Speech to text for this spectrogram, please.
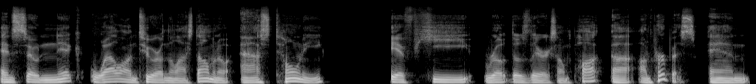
And so Nic, well on tour on the last domino, asked Tony if he wrote those lyrics on uh, on purpose. And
